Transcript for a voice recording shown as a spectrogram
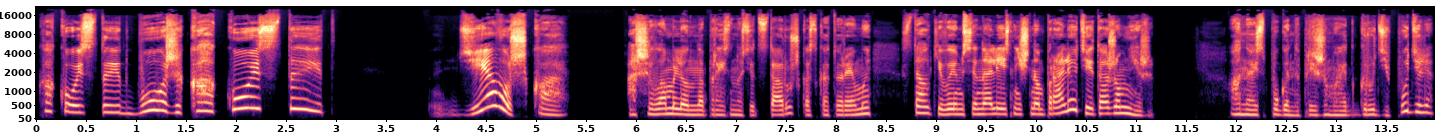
Какой стыд, боже, какой стыд! Девушка, ошеломленно произносит старушка, с которой мы сталкиваемся на лестничном пролете этажом ниже. Она испуганно прижимает к груди пуделя.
